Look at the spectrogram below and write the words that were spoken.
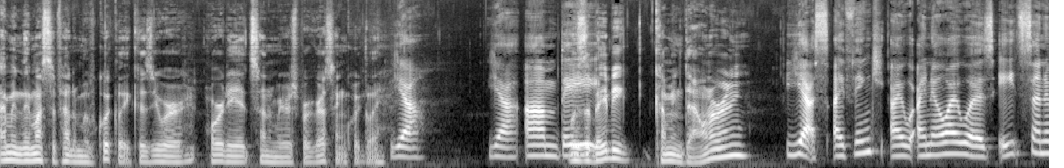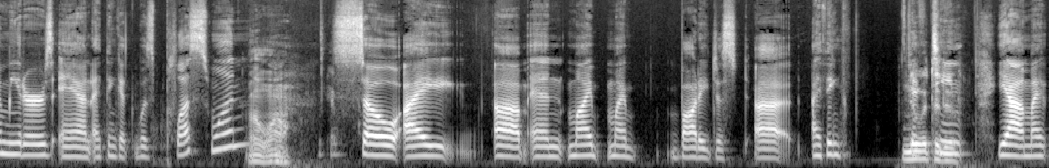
I mean, they must have had to move quickly because you were already eight centimeters progressing quickly. yeah, yeah. Um, they Was the baby coming down already? Yes, I think I, I know I was eight centimeters, and I think it was plus one. Oh wow! So I um, and my my body just uh I think Knew what to do. yeah, my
